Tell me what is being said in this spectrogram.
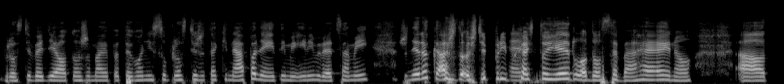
proste vedia o tom, že majú, tak oni sú proste, že takí naplnení tými inými vecami, že nedokážu to ešte pripchať to jedlo do seba, hej, no. A,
